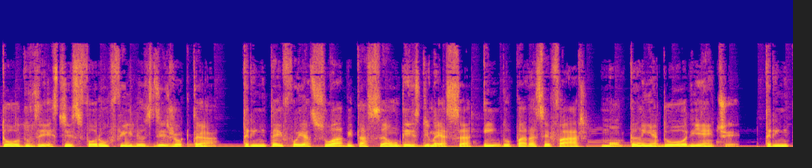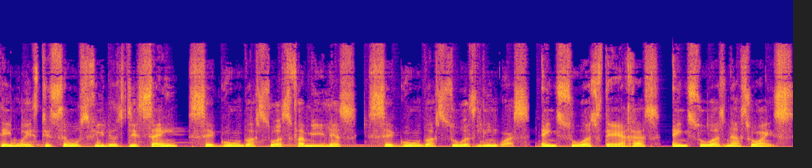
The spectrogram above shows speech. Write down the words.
Todos estes foram filhos de Joctã. 30 E foi a sua habitação desde Messa, indo para Cefar, montanha do Oriente. 31 Estes são os filhos de Sem, segundo as suas famílias, segundo as suas línguas, em suas terras, em suas nações.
